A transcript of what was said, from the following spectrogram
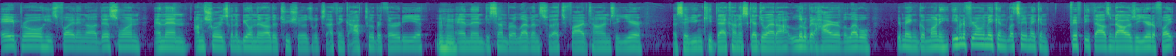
April. He's fighting uh this one, and then I'm sure he's gonna be on their other two shows, which I think October 30th Mm-hmm. and then December 11th. So that's five times a year. I say if you can keep that kind of schedule at a little bit higher of a level, you're making good money. Even if you're only making, let's say you're making fifty thousand dollars a year to fight.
